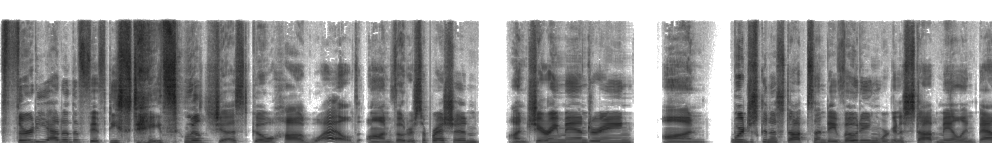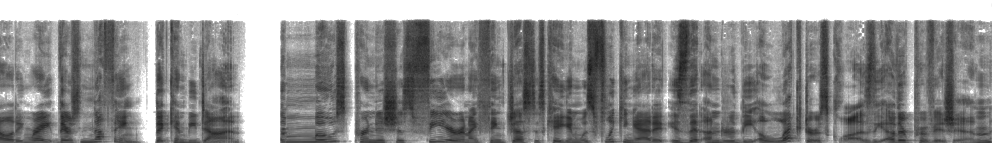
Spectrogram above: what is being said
30 out of the 50 states will just go hog wild on voter suppression, on gerrymandering, on we're just going to stop Sunday voting, we're going to stop mail in balloting, right? There's nothing that can be done. The most pernicious fear, and I think Justice Kagan was flicking at it, is that under the electors clause, the other provision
